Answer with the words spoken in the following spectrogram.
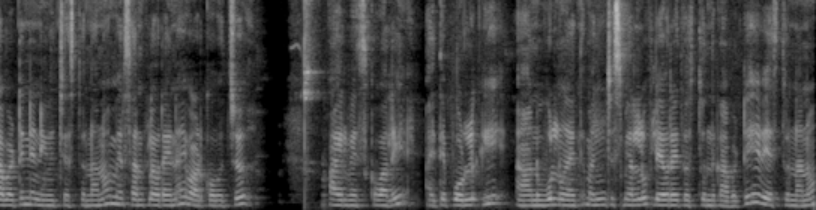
కాబట్టి నేను యూజ్ చేస్తున్నాను. మీరు సన్ఫ్లవర్ అయినా వాడుకోవచ్చు. ఆయిల్ వేసుకోవాలి. అయితే పొడులకి నువ్వుల నూనె అయితే మంచి స్మెల్ ఫ్లేవర్ అయితే వస్తుంది కాబట్టి వేస్తున్నాను.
